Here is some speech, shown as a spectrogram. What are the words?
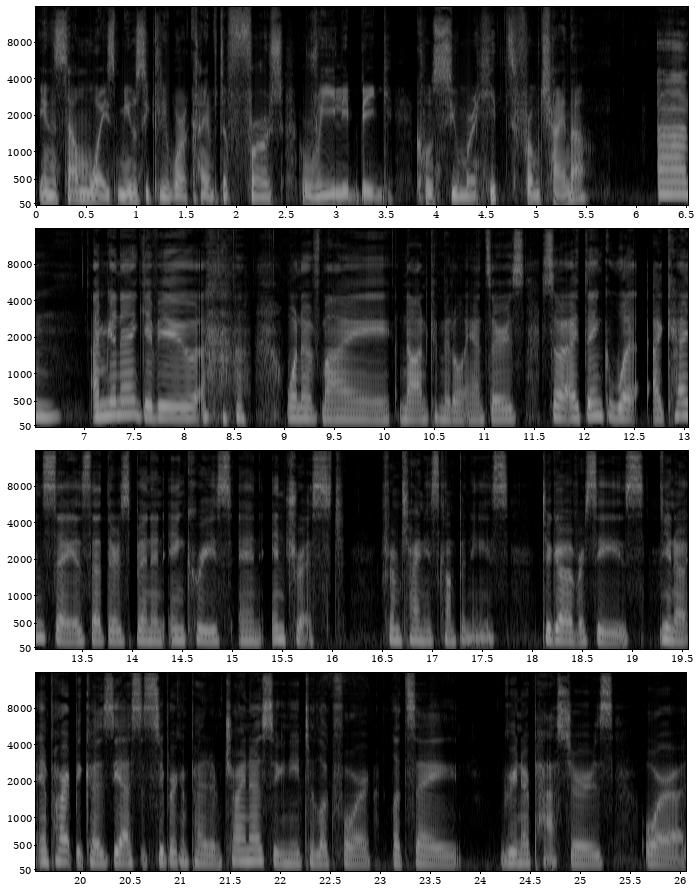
in some ways, musically, we're kind of the first really big consumer hit from China. Um, I'm gonna give you one of my non committal answers. So I think what I can say is that there's been an increase in interest from Chinese companies to go overseas. You know, in part because, yes, it's super competitive in China, so you need to look for, let's say, greener pastures or uh,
